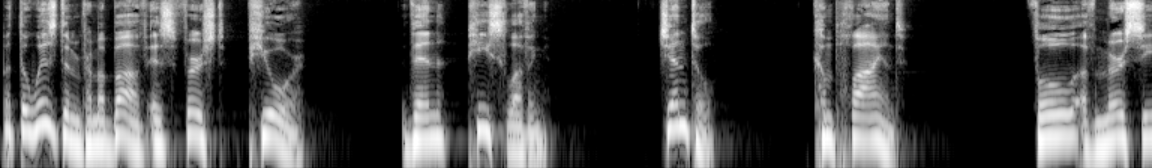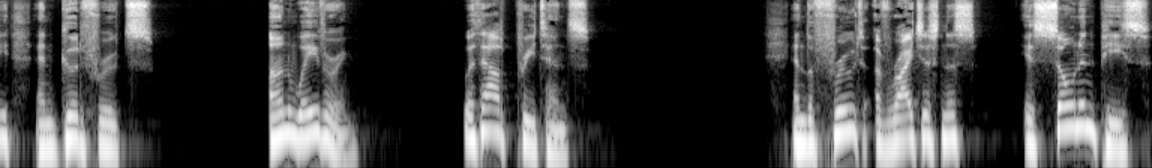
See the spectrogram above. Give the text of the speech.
But the wisdom from above is first pure, then peace loving gentle, compliant, full of mercy and good fruits, unwavering, without pretense. And the fruit of righteousness is sown in peace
